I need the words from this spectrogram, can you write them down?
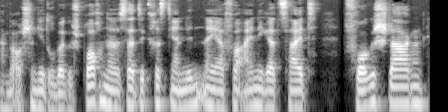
haben wir auch schon hier drüber gesprochen. Das hatte Christian Lindner ja vor einiger Zeit vorgeschlagen.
